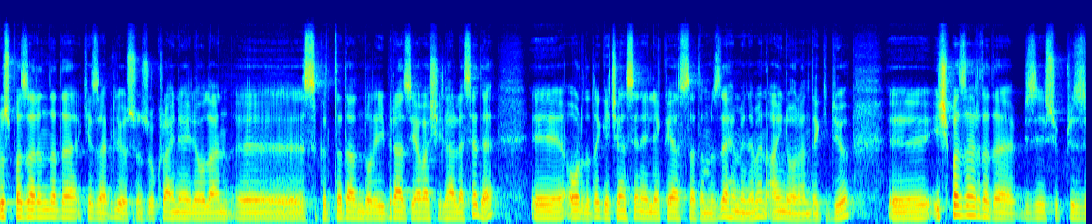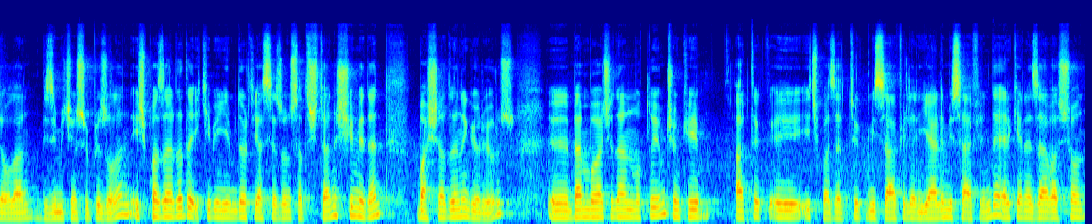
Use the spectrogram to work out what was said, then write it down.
Rus pazarında da keza biliyorsunuz Ukrayna ile olan e, sıkıntıdan dolayı biraz yavaş ilerlese de ee, orada da geçen seneyle kıyasladığımızda hemen hemen aynı oranda gidiyor. Ee, iç pazarda da bizi sürpriz olan, bizim için sürpriz olan iç pazarda da 2024 yaz sezonu satışlarının şimdiden başladığını görüyoruz. Ee, ben bu açıdan mutluyum çünkü artık e, iç pazar Türk misafirlerin, yerli misafirinde erken rezervasyon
